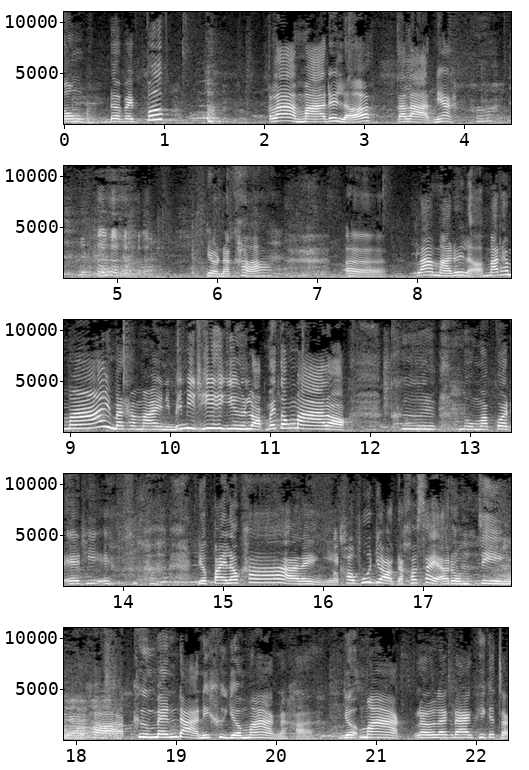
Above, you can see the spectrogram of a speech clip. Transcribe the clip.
ลงเดินไปปุ๊บกล้ามาด้วยเหรอ ตลาดเนี่ย เดี๋ยวนะคะ เออ กล้ามาด้วยเหรอ มาทำไม มาทำไม นี่ไม่มีที่ให้ยืนหรอก ไม่ต้องมาหรอก คือหนูมากด ATM เดี๋ยวไปแล้วค่ะ อะไรอย่างเงี้ยเขาพูดหยอกแต่เขาใส่อารมณ์จริงนะค่ะคือเม้นด่านี่คือเยอะมากนะคะ เยอะมาก แล้วแรก ๆ พี่ก็จะ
